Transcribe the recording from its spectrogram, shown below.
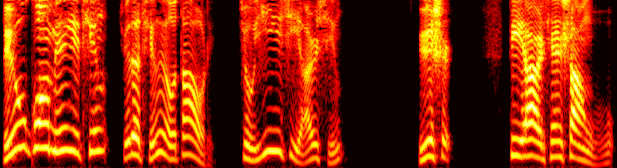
刘光明一听，觉得挺有道理，就依计而行。于是，第二天上午。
